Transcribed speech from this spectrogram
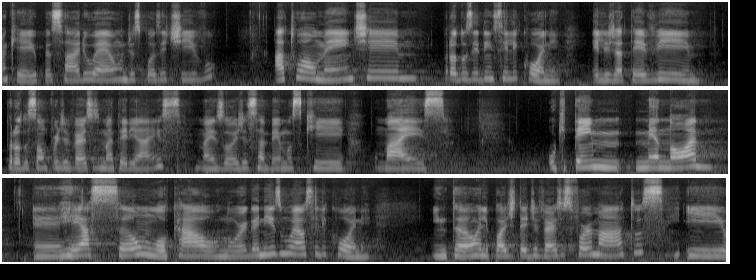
Ok, o pessário é um dispositivo atualmente produzido em silicone. Ele já teve produção por diversos materiais, mas hoje sabemos que o mais o que tem menor é, reação local no organismo é o silicone. Então, ele pode ter diversos formatos e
